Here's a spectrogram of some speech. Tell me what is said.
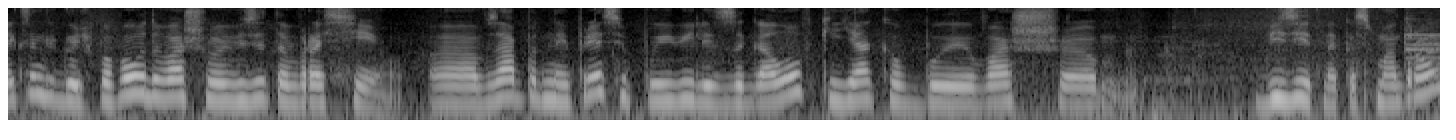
Александр Григорьевич, по поводу вашего визита в Россию. Э, В западной прессе появились заголовки, якобы ваш э, визит на космодром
